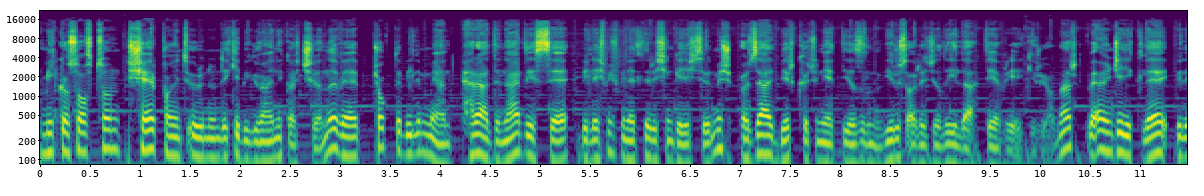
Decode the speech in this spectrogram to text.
Microsoft'un SharePoint ürünündeki bir güvenlik açığını ve çok da bilinmeyen herhalde neredeyse Birleşmiş Milletler için geliştirilmiş özel bir kötü niyetli yazılım virüs aracılığıyla devreye giriyorlar ve öncelikle Birleşmiş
